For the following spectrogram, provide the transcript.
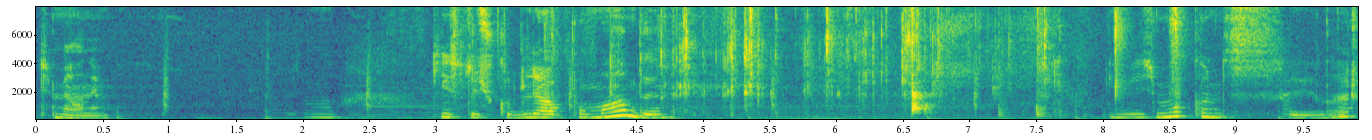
Тьмяним. Кісточку для помади. І візьму консилер.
